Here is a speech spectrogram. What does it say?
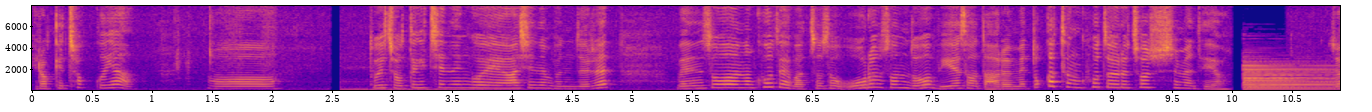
이렇게 쳤고요. 어, 도대체 어떻게 치는 거예요 하시는 분들은 왼손 코드에 맞춰서 오른손도 위에서 나름의 똑같은 코드를 쳐주시면 돼요. 그죠?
